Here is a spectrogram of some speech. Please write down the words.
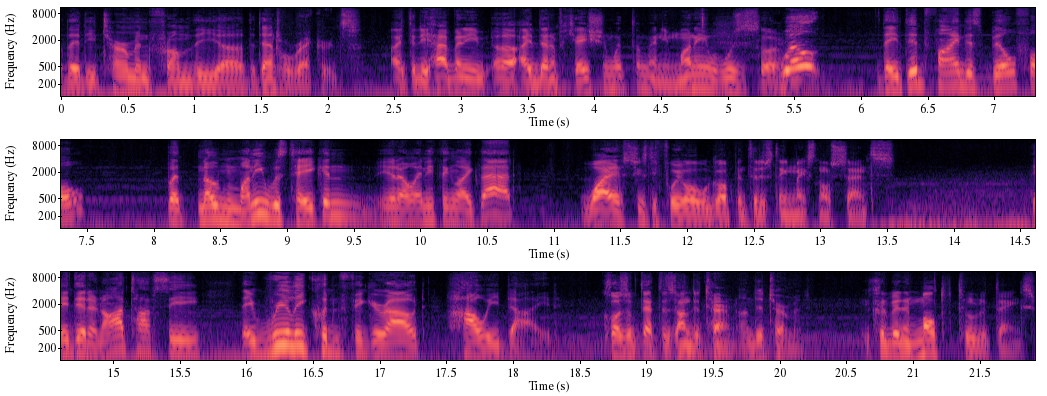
They determined from the, uh, the dental records. Right, did he have any uh, identification with them? Any money? What was the story? Well, they did find his billfold, but no money was taken, you know, anything like that. Why a 64 year old would go up into this thing makes no sense. They did an autopsy. They really couldn't figure out how he died. Cause of death is undetermined. Undetermined. It could have been a multitude of things.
